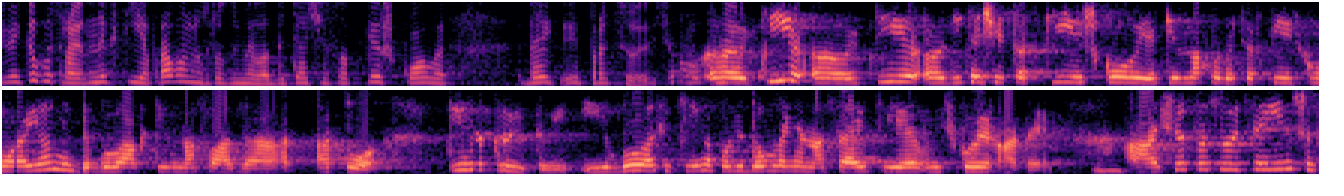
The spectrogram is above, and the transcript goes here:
в якихось районах, не всі, я правильно зрозуміла, дитячі садки, школи, де і працюють. Е, Ті, ті дитячі садки школи, які знаходяться в Київському районі, де була активна фаза АТО, ті закритий, І було офіційне повідомлення на сайті міської ради. А що стосується інших,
